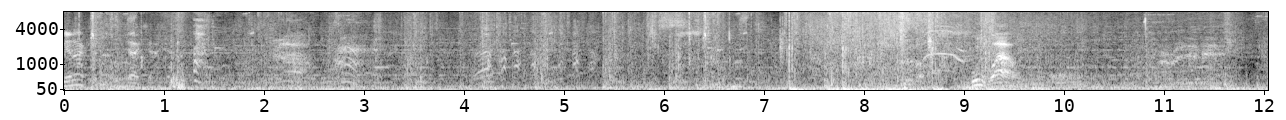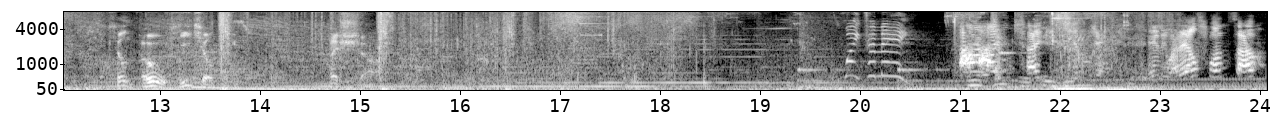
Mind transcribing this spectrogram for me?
Match if you remain. Yeah, yeah, yeah. Ooh, wow. Killed. Oh, he killed me. Nice shot. Wait for me. The objective is now active. Anyone else want some?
